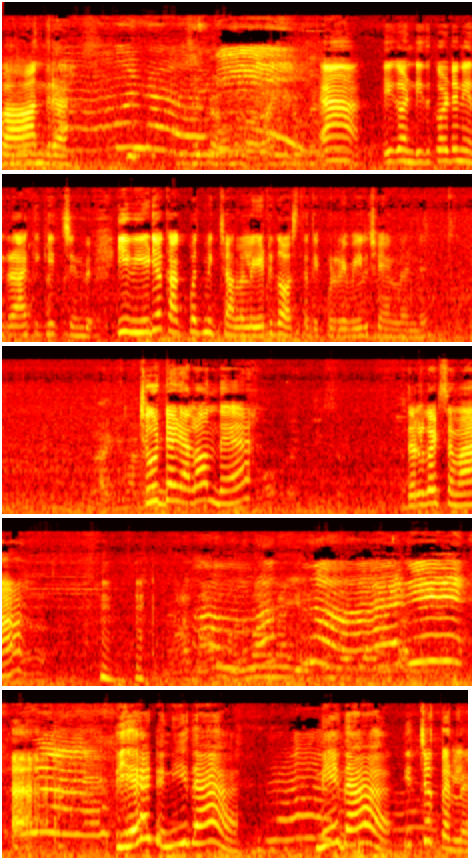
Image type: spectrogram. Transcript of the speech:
వాంద్ర ఆ, ఇగోండి ఇది కూడా నేను రాఖీకి ఇచ్చింది. ఈ వీడియో కాకపోతే మీకు చాలా లేట్గా వస్తుంది ఇప్పుడు రివీల్ చేయండి. చూడ్డాడు ఎలా ఉంది? దొలగొట్సమా ఏంటి నీదా? నీదా? ఇచ్చేస్తాడులే.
